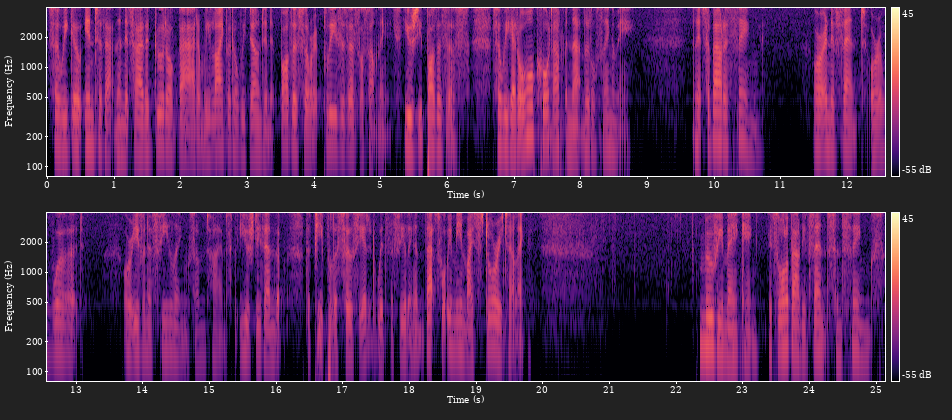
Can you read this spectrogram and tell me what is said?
So we go into that, and then it's either good or bad, and we like it or we don't, and it bothers or it pleases us or something. It usually bothers us. So we get all caught up in that little thingamy. And it's about a thing, or an event, or a word or even a feeling sometimes, but usually then the, the people associated with the feeling. And that's what we mean by storytelling. Movie making, it's all about events and things.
